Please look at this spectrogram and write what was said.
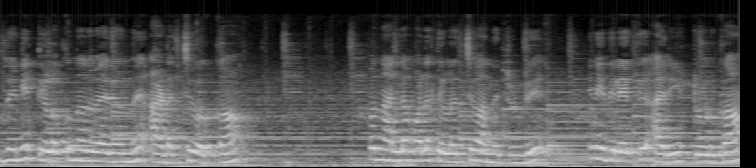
ഇതിനി തിളക്കുന്നത് വരെ ഒന്ന് അടച്ചു വെക്കാം. ഇപ്പം നല്ലപോലെ തിളച്ചു വന്നിട്ടുണ്ട്. ഇനി ഇതിലേക്ക് അരി ഇട്ട് കൊടുക്കാം.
